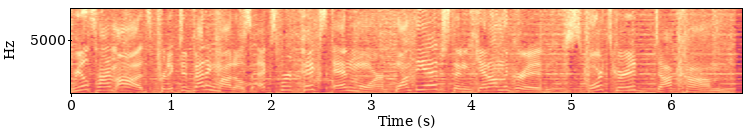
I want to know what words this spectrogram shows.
real time odds, predictive betting models, expert picks, and more. Want the edge? Then get on the grid. SportsGrid.com.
